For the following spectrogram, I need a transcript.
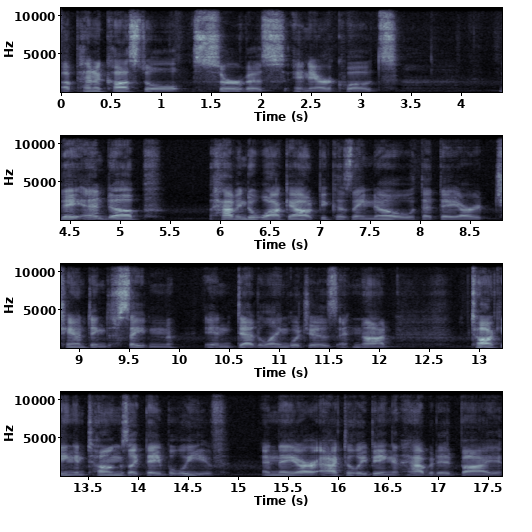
a Pentecostal service, in air quotes, they end up having to walk out because they know that they are chanting to Satan in dead languages and not talking in tongues like they believe, and they are actively being inhabited by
